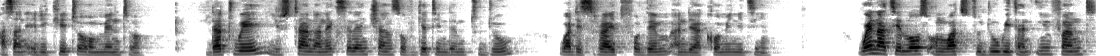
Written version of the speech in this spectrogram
as an educator or mentor. That way, you stand an excellent chance of getting them to do what is right for them and their community. When at a loss on what to do with an infant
